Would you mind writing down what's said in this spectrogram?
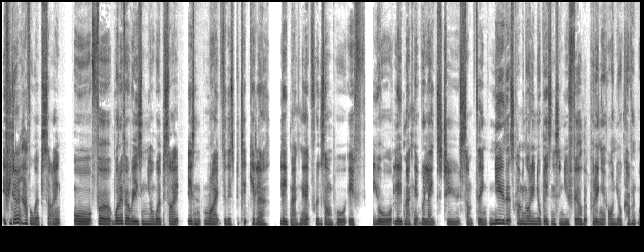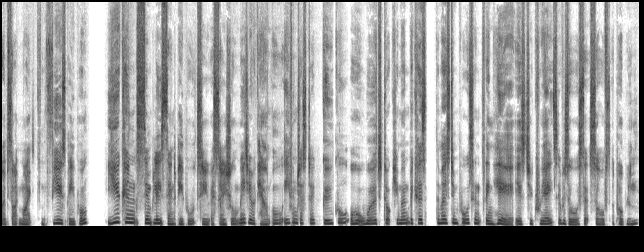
If you don't have a website, or for whatever reason your website isn't right for this particular lead magnet, for example, if your lead magnet relates to something new that's coming on in your business and you feel that putting it on your current website might confuse people, you can simply send people to a social media account or even just a Google or Word document because the most important thing here is to create a resource that solves a problem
